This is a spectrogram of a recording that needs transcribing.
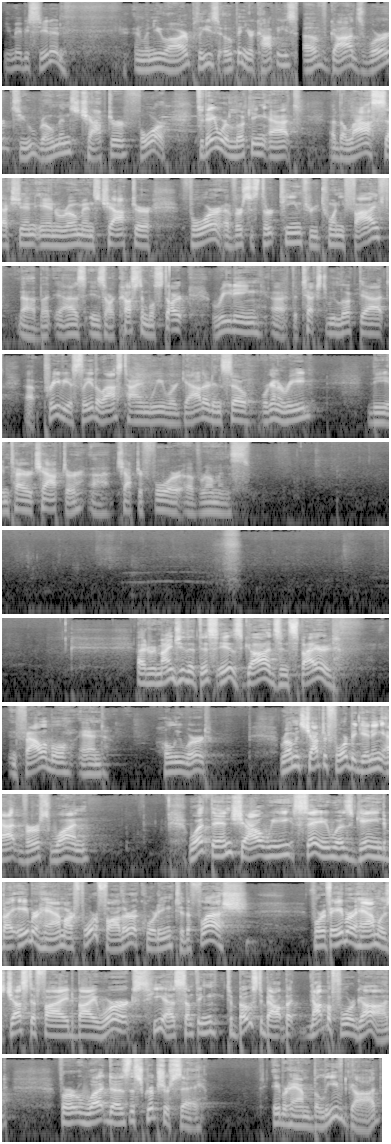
You may be seated. And when you are, please open your copies of God's Word to Romans chapter 4. Today we're looking at uh, the last section in Romans chapter 4, uh, verses 13 through 25. Uh, but as is our custom, we'll start reading uh, the text we looked at uh, previously, the last time we were gathered. And so we're going to read the entire chapter, chapter 4 of Romans. I'd remind you that this is God's inspired, infallible, and holy word. Romans chapter 4, beginning at verse 1. What then shall we say was gained by Abraham, our forefather, according to the flesh? For if Abraham was justified by works, he has something to boast about, but not before God. For what does the scripture say? Abraham believed God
